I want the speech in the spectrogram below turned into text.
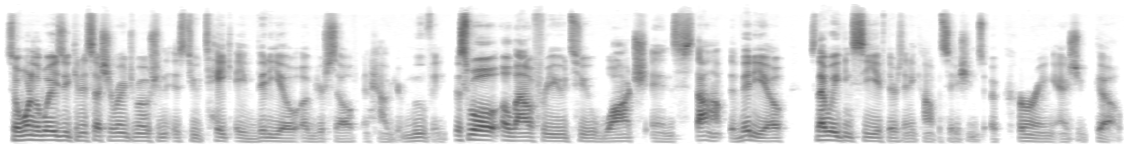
So one of the ways you can assess your range of motion is to take a video of yourself and how you're moving. This will allow for you to watch and stop the video so that way you can see if there's any compensations occurring as you go.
